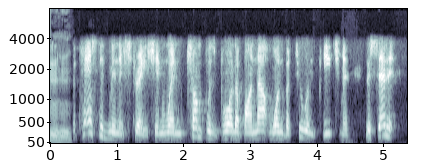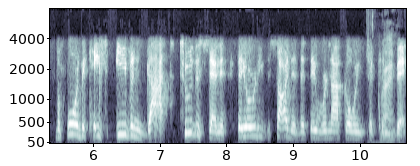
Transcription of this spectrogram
mm-hmm. the past administration when Trump was brought up on not one but two impeachment. The Senate before the case even got to the Senate, they already decided that they were not going to convict. Right.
